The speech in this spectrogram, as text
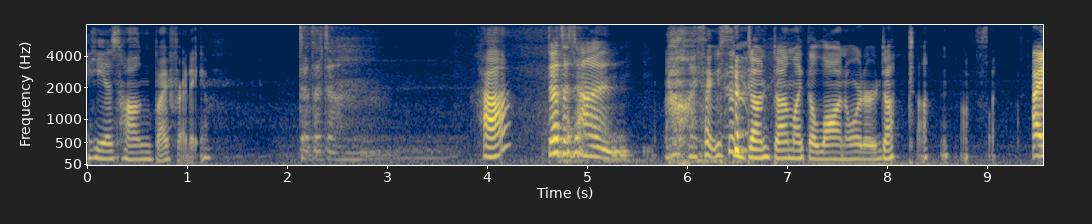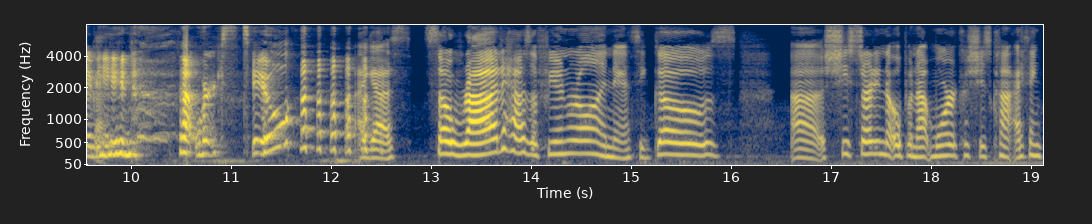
He is hung by Freddy. Dun-dun-dun. Huh? Dun-dun-dun. Oh, I thought you said dun dun like the Law and Order dun dun. I mean, that works too. I guess. So Rod has a funeral and Nancy goes. Uh, she's starting to open up more because she's kind. I think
